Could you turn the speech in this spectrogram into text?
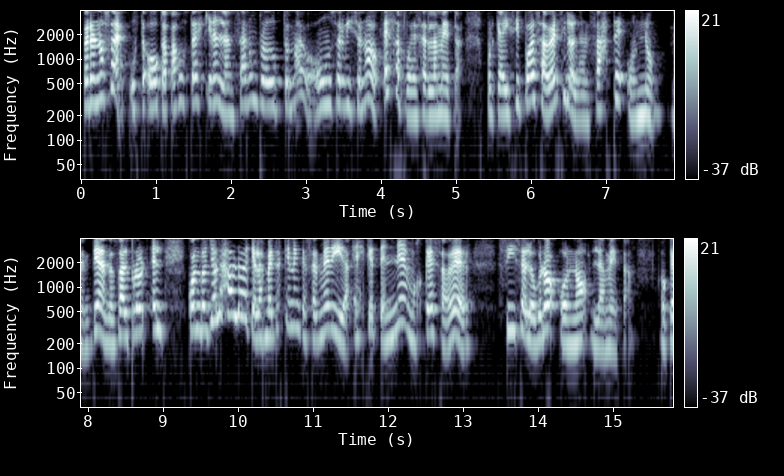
pero no sé, o capaz ustedes quieren lanzar un producto nuevo o un servicio nuevo, esa puede ser la meta, porque ahí sí puedes saber si lo lanzaste o no, ¿me entiendes? O sea, el, cuando yo les hablo de que las metas tienen que ser medidas, es que tenemos que saber si se logró o no la meta. ¿Ok?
